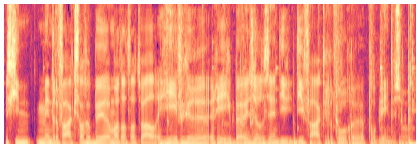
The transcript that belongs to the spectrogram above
misschien minder vaak zal gebeuren, maar dat dat wel hevigere regenbuien zullen zijn die, die vaker voor uh, problemen zorgen.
